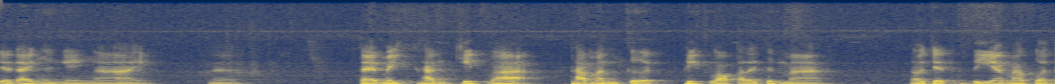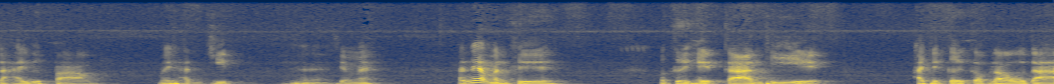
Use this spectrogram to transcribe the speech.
จะได้เงินง่ายๆนะแต่ไม่ทันคิดว่าถ้ามันเกิดพลิกล็อกอะไรขึ้นมา เราจะเสียมากกว่าได้หรือเปล่า ไม่ทันคิดใช่ไหม อันนี้มันคือ มันคือเหตุการณ์ที่อาจจะเกิดกับเราได้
